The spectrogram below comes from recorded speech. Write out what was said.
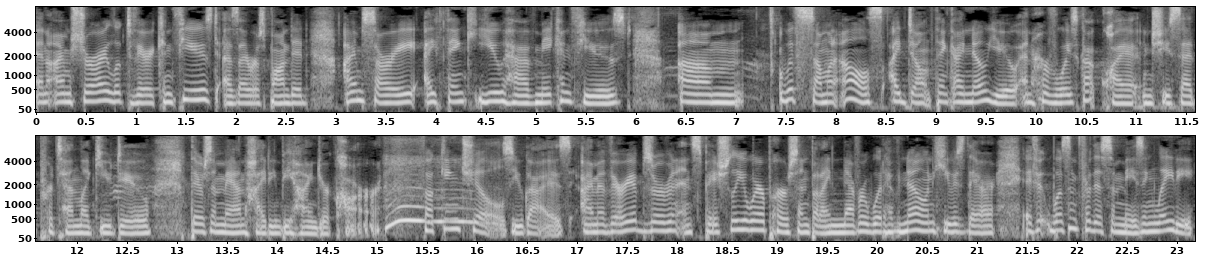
And I'm sure I looked very confused as I responded, I'm sorry. I think you have me confused. Um, with someone else. I don't think I know you. And her voice got quiet and she said, pretend like you do. There's a man hiding behind your car. Fucking chills, you guys. I'm a very observant and spatially aware person, but I never would have known he was there if it wasn't for this amazing lady.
